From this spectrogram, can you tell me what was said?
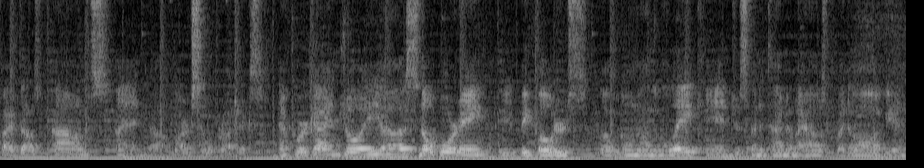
5,000 pounds and uh, large civil projects. After work I enjoy uh, snowboarding, we big boaters, love going on the lake and just spending time at my house with my dog and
